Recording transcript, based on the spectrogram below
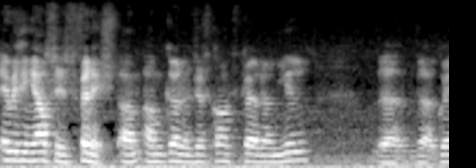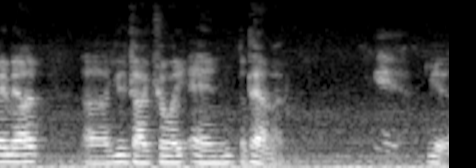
everything else is finished. I'm, I'm going to just concentrate on you, uh, the grey mallet, uh, Utah Choi, and the pound yeah. Yeah,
